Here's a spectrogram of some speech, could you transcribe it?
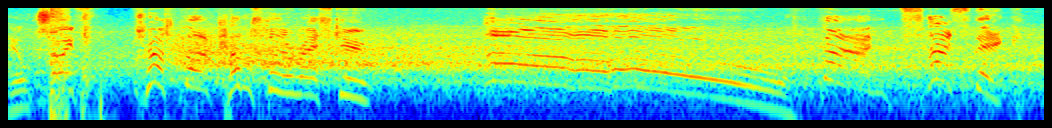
He'll try. Crossbar comes to the rescue. Oh! Fantastic!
